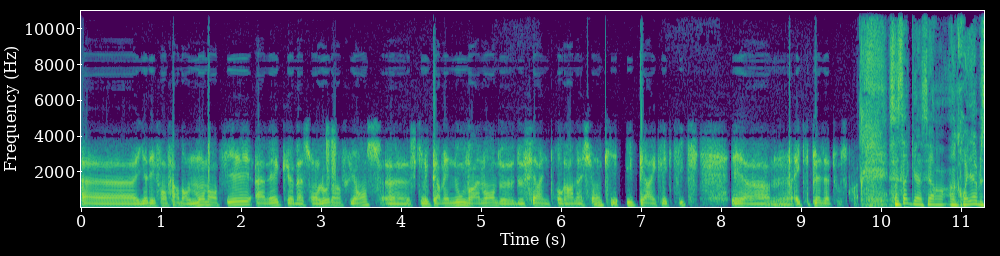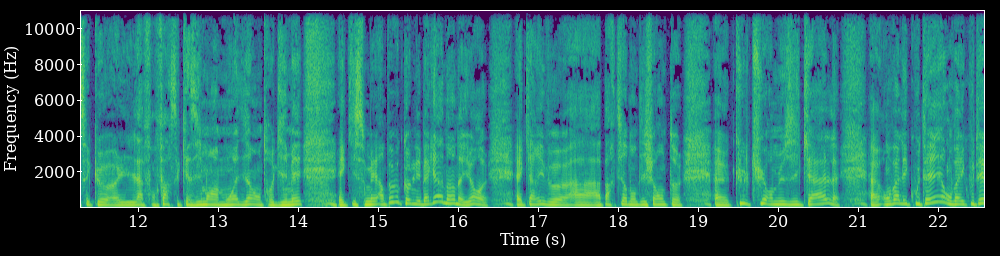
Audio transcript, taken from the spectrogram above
Euh, il y a des fanfares dans le monde entier avec bah, son lot d'influence, ce qui nous permet nous vraiment de, faire une programmation qui est hyper éclectique et, qui plaise à tous. C'est ça qui est assez incroyable, c'est que la fanfare c'est quasiment un moyen entre guillemets, et qui se met un peu comme les bagades hein, d'ailleurs, euh, qui arrive à, partir dans différentes euh, cultures musicales. Euh, on va l'écouter, on va écouter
